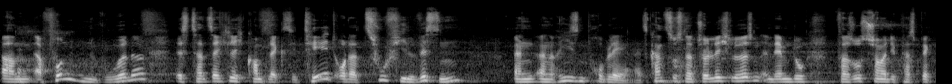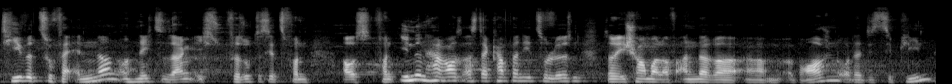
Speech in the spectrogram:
ähm, erfunden wurde, ist tatsächlich Komplexität oder zu viel Wissen ein, ein Riesenproblem. Jetzt kannst du es natürlich lösen, indem du versuchst schon mal die Perspektive zu verändern und nicht zu sagen, ich versuche das jetzt von aus, von innen heraus aus der Company zu lösen, sondern ich schaue mal auf andere ähm, Branchen oder Disziplinen.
